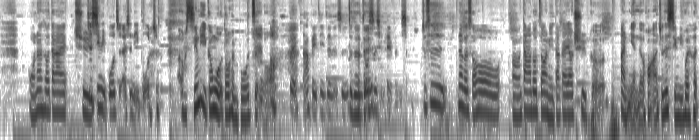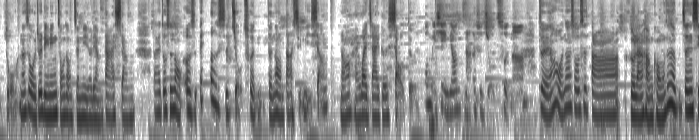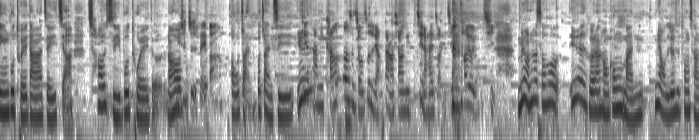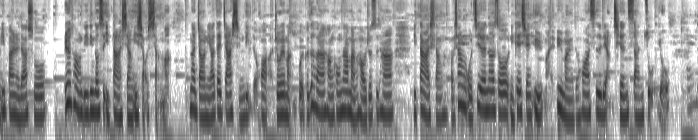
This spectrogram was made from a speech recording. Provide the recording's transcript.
我那时候大概去是心理波折还是你波折？哦，心理跟我都很波折哦。对，搭飞机真的是对对对，很多事情可以分享。就是那个时候，嗯，大家都知道你大概要去个半年的话，就是行李会很多嘛。那时候我就零零总总整理了两大箱，大概都是那种二十哎二十九寸的那种大行李箱，然后还外加一个小的。欧美线一定要拿二十九寸啊。对，然后我那时候是搭荷兰航空，真的真心不推搭这一家，超级不推的。然后你是直飞吧？哦，我转我转机，因为天哪，你扛二十九寸两大箱，你竟然还转机，你超有勇气。没有，那个时候因为荷兰航空蛮妙的，就是通常一般人家说，因为通常一定都是一大箱一小箱嘛。那假如你要再加行李的话，就会蛮贵。可是荷兰航空它蛮好，就是它一大箱，好像我记得那时候你可以先预买，预买的话是两千三左右，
